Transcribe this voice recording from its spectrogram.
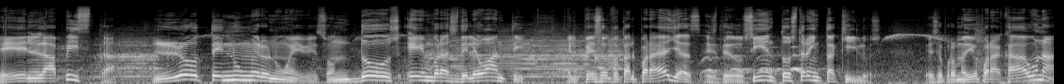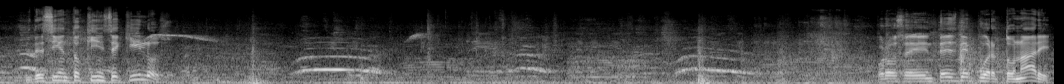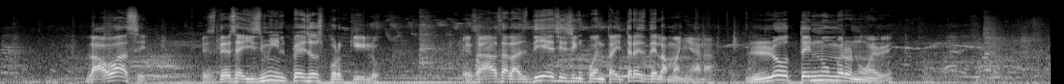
En la pista, lote número 9. Son dos hembras de levante. El peso total para ellas es de 230 kilos. Peso promedio para cada una es de 115 kilos. Procedentes de Puerto Nare. La base es de 6 mil pesos por kilo. Pesadas a las 10 y 53 de la mañana. Lote número 9.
